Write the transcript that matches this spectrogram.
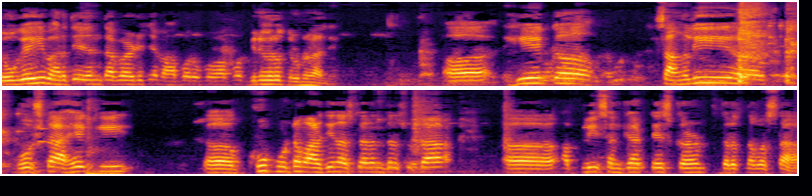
दोघेही भारतीय जनता पार्टीचे महापौर उपमहापौर बिनविरोध निवडून आले. ही एक चांगली गोष्ट आहे की खूप मोठं मार्जिन असल्यानंतर सुद्धा अ, आपली संख्या टेस्ट करण करत न बसता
